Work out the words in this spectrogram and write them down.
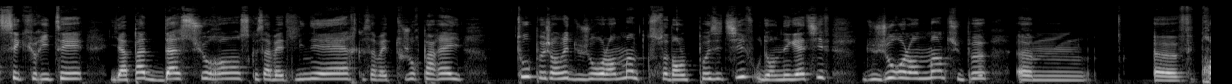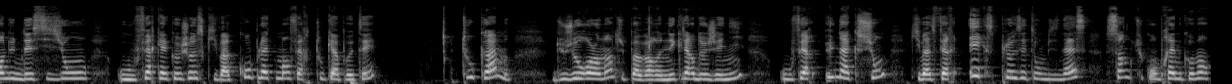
sécurité il y a pas d'assurance que ça va être linéaire que ça va être toujours pareil. Tout peut changer du jour au lendemain que ce soit dans le positif ou dans le négatif. Du jour au lendemain tu peux euh, euh, prendre une décision ou faire quelque chose qui va complètement faire tout capoter. Tout comme du jour au lendemain tu peux avoir une éclair de génie ou faire une action qui va te faire exploser ton business sans que tu comprennes comment.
